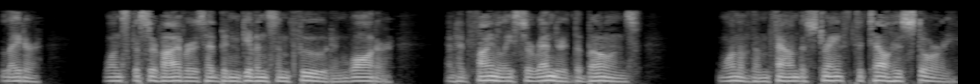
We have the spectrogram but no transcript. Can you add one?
Later, once the survivors had been given some food and water, and had finally surrendered the bones, one of them found the strength to tell his story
